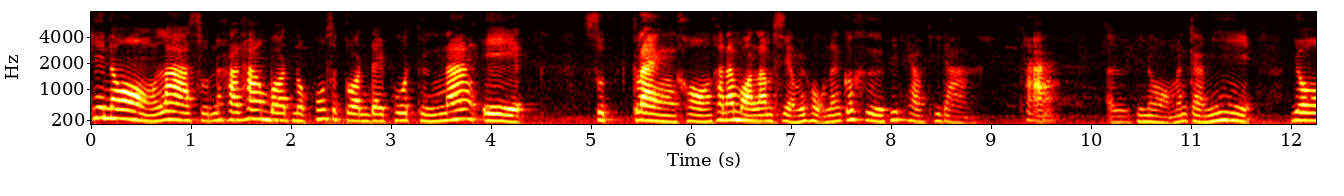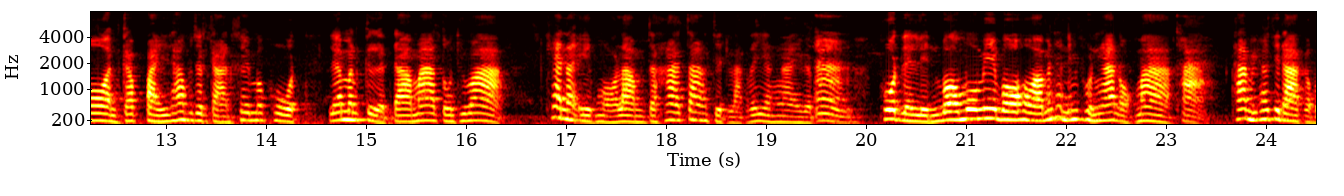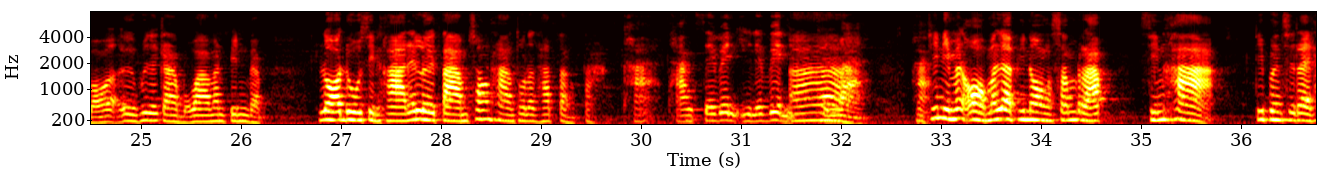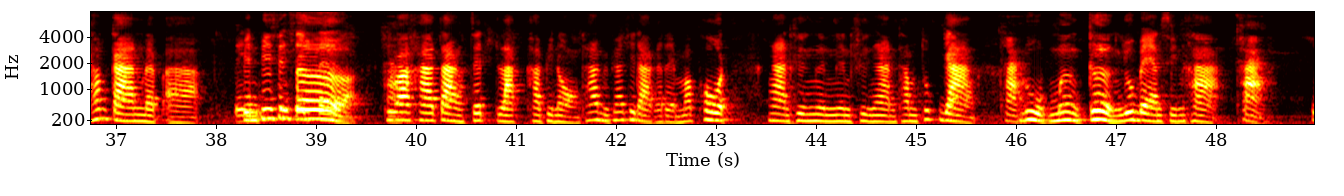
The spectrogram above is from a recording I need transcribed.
พี่น้องล่าสุดนะคะทางบอสนกพงศกรได้โพสต์ถึงนางเอก สุดแกร่งของคณะหมอลำเสียงวิหกนั่นก็คือพี่แพรวธิดา ค่ะ เออพี่น้องมันก็มีย้อนกลับไปที่ทางผู้จัดการเคยมาโพสต์แล้วมันเกิดดราม่าตรงที่ว่า แค่นางเอกหมอลำจะค่าจ้างเจ็ดหลักได้ยังไงแบบอ่า พูดเล่นๆบอโมเมบอฮวามันทันได้มีผลงานออกมา ค่ะ ถ้ามีแพรวธิดาก็บอกว่าเออผู้จัดการบอกว่ามันเป็นแบบรอดูสินค้าได้เลยตามช่องทางโทรทัศน์ต่าง ค่ะ ทางเซเว่นอีเลฟเว่นอ่า เพิ่นว่าค่ะๆที่นี่มันออกมาแล้วพี่น้องสำหรับสินค้าที่เพิ่นสิได้ทำการแบบอ่าเป็นเป็นพรีเซนเตอพรีเซนเตอร์ร์ที่ค่ะว่าค่าจ้างเจ็ดหลักค่ะพี่น้องถ้ามีแพรวธิดาก็ได้มาโพสต์งานคือเงินเงินคืองานทำทุกอย่าง ค่ะ รูปมึงเกิ่งอยูแบรนด์สินค้า ค่ะ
